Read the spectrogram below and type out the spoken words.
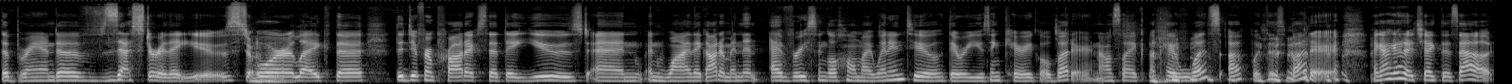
the brand of zester they used or like the the different products that they used and and why they got them and then every single home i went into they were using kerrygold butter. And i was like okay what's up with this butter? Like, I gotta check this out.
